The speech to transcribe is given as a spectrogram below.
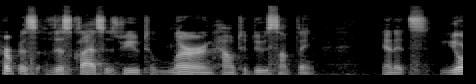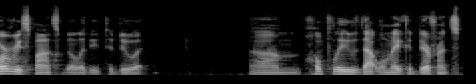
purpose of this class is for you to learn how to do something. And it's your responsibility to do it. Um, hopefully that will make a difference.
